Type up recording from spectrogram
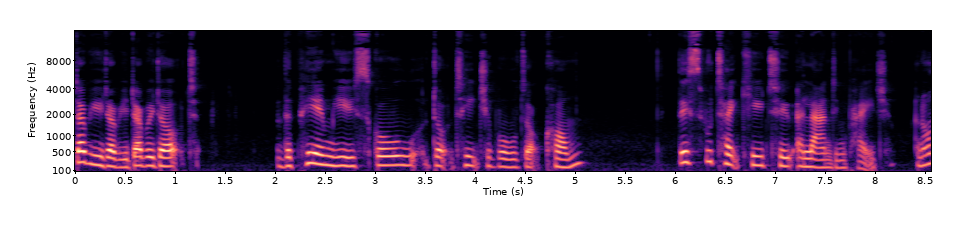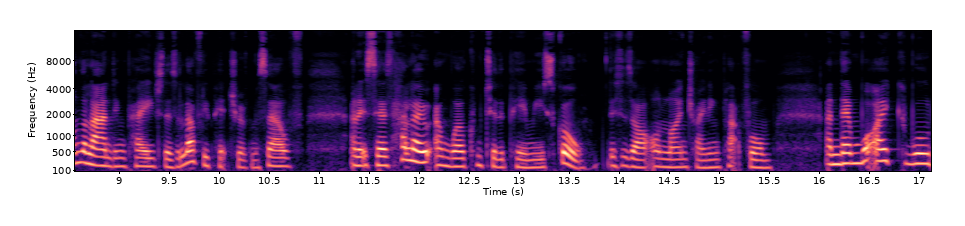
www.thepmuschool.teachable.com. This will take you to a landing page. And on the landing page, there's a lovely picture of myself, and it says, Hello and welcome to the PMU School. This is our online training platform. And then what I will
